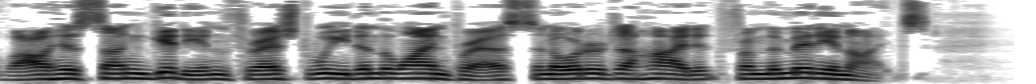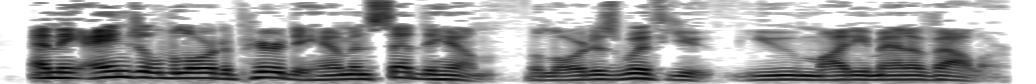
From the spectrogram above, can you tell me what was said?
while his son Gideon threshed wheat in the winepress in order to hide it from the Midianites. And the angel of the Lord appeared to him and said to him, The Lord is with you, you mighty man of valor.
